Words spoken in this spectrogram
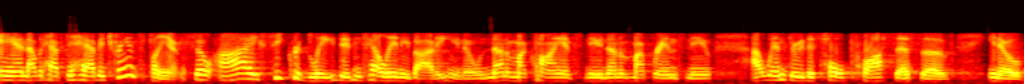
and I would have to have a transplant. So I secretly didn't tell anybody. You know, none of my clients knew, none of my friends knew. I went through this whole process of, you know,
